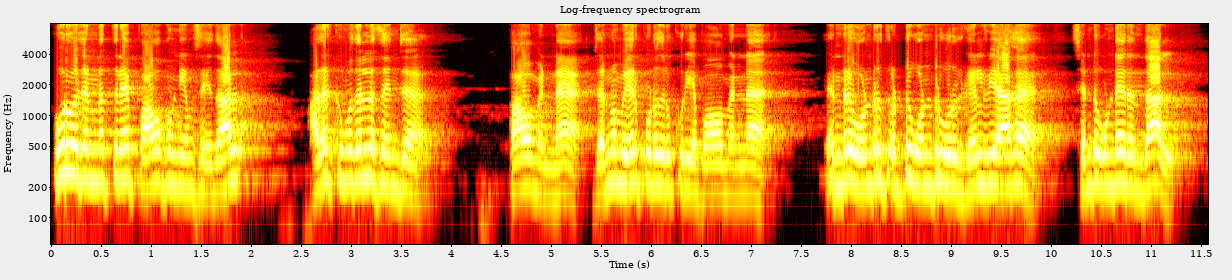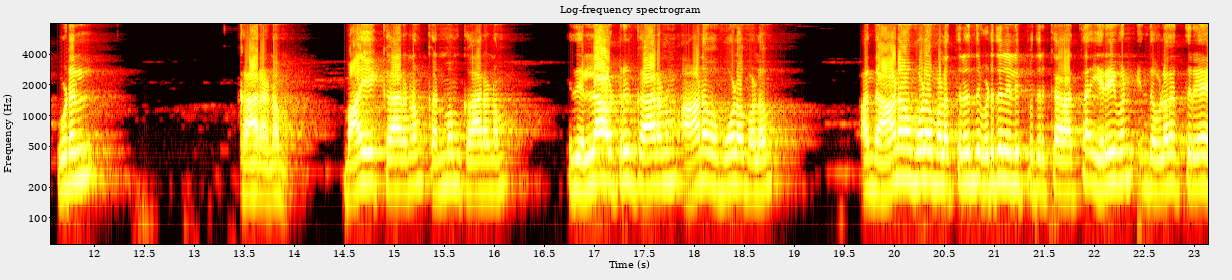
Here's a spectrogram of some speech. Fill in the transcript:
பூர்வ ஜென்மத்திலே பாவ புண்ணியம் செய்தால் அதற்கு முதல்ல செஞ்ச பாவம் என்ன? ஜென்மம் ஏற்படுவதற்குரிய பாவம் என்ன? என்று ஒன்று தொட்டு ஒன்று ஒரு கேள்வியாக சென்று கொண்டே இருந்தால் உடல் காரணம். மாயை காரணம் கண்மம் காரணம். இது எல்லாவற்றின் காரணம் ஆணவ மூலமலம் அந்த ஆணவ மூலமலத்திலிருந்து விடுதலை அளிப்பதற்காகத்தான் இறைவன் இந்த உலகத்திலே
